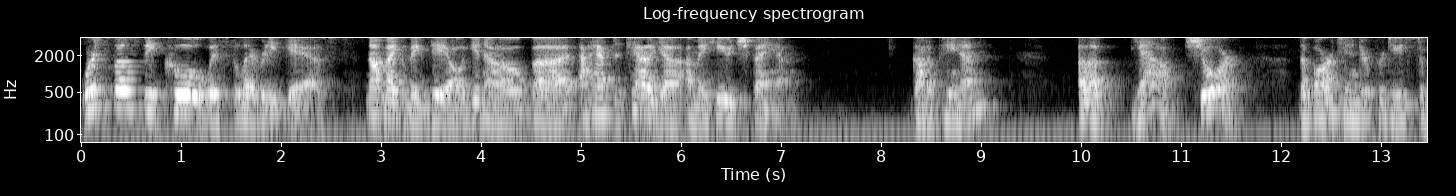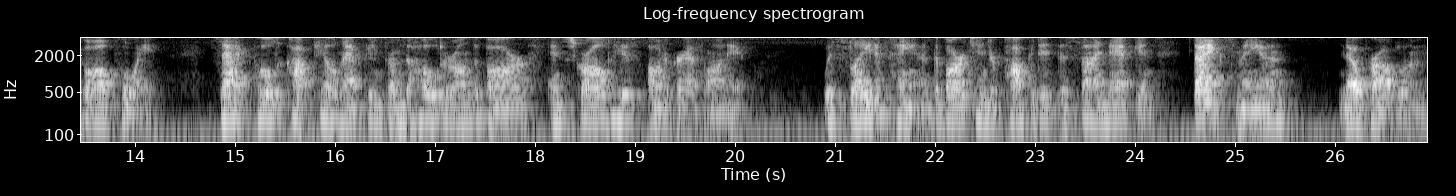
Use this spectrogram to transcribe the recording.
We're supposed to be cool with celebrity guests. Not make a big deal, you know, but I have to tell you, I'm a huge fan. Got a pen? Uh, yeah, sure. The bartender produced a ballpoint. Zach pulled a cocktail napkin from the holder on the bar and scrawled his autograph on it. With sleight of hand, the bartender pocketed the signed napkin. Thanks, man. No problem.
